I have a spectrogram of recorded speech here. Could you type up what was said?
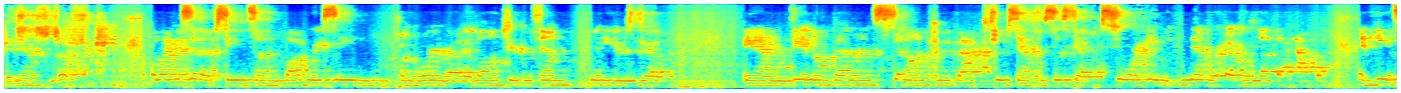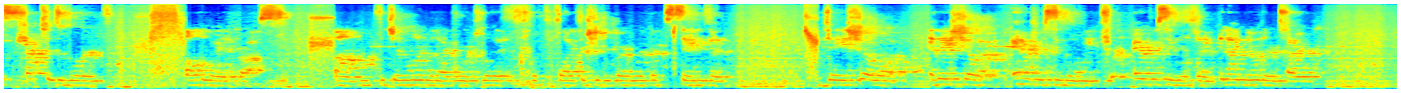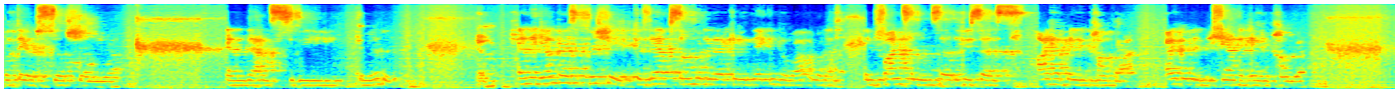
it's tough. But like I said, I've seen some Bob Racine from the Warrior I volunteered with him many years ago. And Vietnam veterans spent on coming back through San Francisco, swore he would never, ever let that happen. And he has kept his word all the way across. Um, the gentleman that I've worked with, with the fly fishing department, same thing. They show up, and they show up every single week for every single thing. And I know they're tired, but they are still showing up. And that's to be commended. And the young guys appreciate it because they have somebody that can, they can go out with and find someone who says, I have been in combat. I've been in hand to hand combat.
